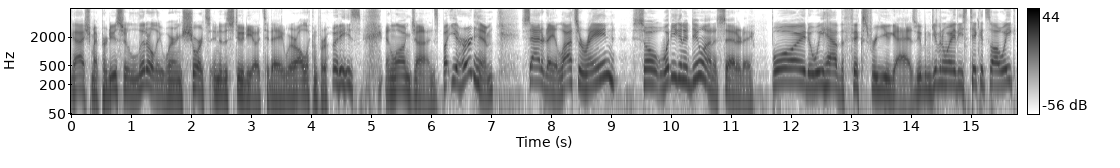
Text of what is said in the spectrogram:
Gosh, my producer literally wearing shorts into the studio today. We are all looking for hoodies and long johns. But you heard him Saturday, lots of rain. So, what are you going to do on a Saturday? boy, do we have the fix for you guys. We've been giving away these tickets all week.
